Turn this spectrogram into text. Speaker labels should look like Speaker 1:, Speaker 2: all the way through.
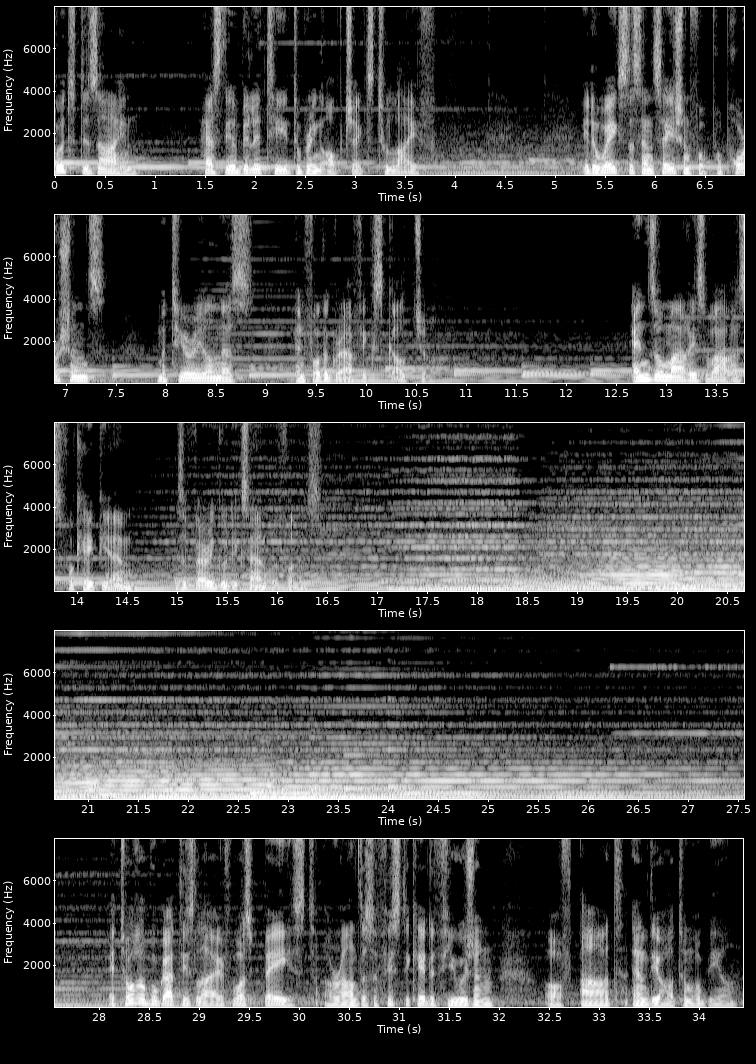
Speaker 1: good design has the ability to bring objects to life. It awakes the sensation for proportions, materialness, and for the graphic sculpture. Enzo Mari's vase for KPM is a very good example for this. Ettore Bugatti's life was based around the sophisticated fusion of art and the automobile.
